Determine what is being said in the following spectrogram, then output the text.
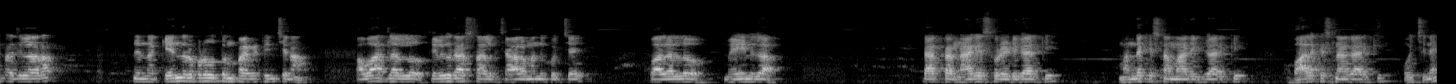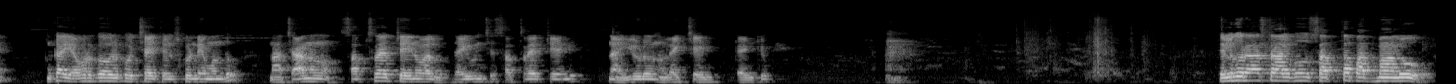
ప్రజలారా నిన్న కేంద్ర ప్రభుత్వం ప్రకటించిన అవార్డులలో తెలుగు రాష్ట్రాలకు చాలామందికి వచ్చాయి. వాళ్ళల్లో మెయిన్గా డాక్టర్ నాగేశ్వర రెడ్డి గారికి మందకృష్ణ మాదిక్ గారికి బాలకృష్ణ గారికి వచ్చినాయి. ఇంకా ఎవరికెవరికి వచ్చాయి తెలుసుకునే ముందు నా ఛానల్ను సబ్స్క్రైబ్ చేయని వాళ్ళు దయవుంచి సబ్స్క్రైబ్ చేయండి. నా వీడియోను లైక్ చేయండి. థ్యాంక్ యూ. తెలుగు రాష్ట్రాలకు సప్త పద్మాలు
